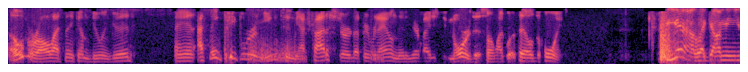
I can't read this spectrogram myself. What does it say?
overall I think I'm doing good. And I think people are immune to me. I try to stir it up every now and then and everybody just ignores it. So I'm like, what the hell's the point? Yeah, like I mean, you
